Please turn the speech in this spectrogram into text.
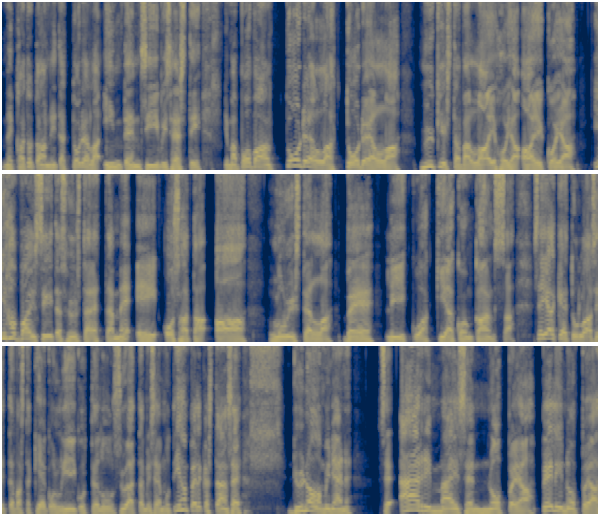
me katsotaan niitä todella intensiivisesti. Ja mä povaan todella, todella mykistävän laihoja aikoja. Ihan vain siitä syystä, että me ei osata A luistella, B, liikkua kiekon kanssa. Sen jälkeen tullaan sitten vasta kiekon liikutteluun, syöttämiseen, mutta ihan pelkästään se dynaaminen se äärimmäisen nopea, pelinopea,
